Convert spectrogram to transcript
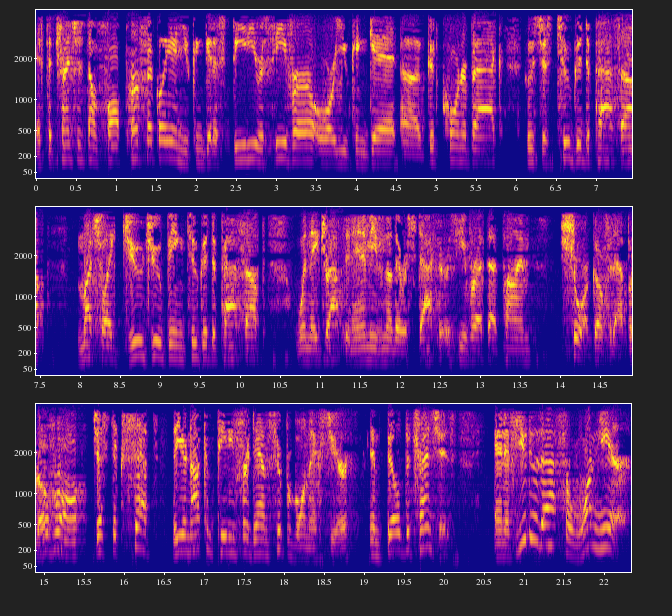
If the trenches don't fall perfectly and you can get a speedy receiver or you can get a good cornerback who's just too good to pass up, much like Juju being too good to pass up when they drafted him, even though they were stacked at receiver at that time, sure, go for that. But overall, just accept that you're not competing for a damn Super Bowl next year and build the trenches. And if you do that for one year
